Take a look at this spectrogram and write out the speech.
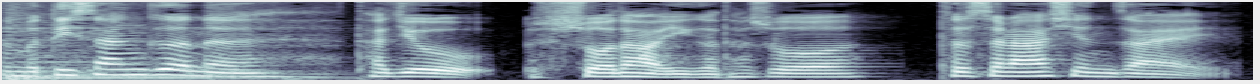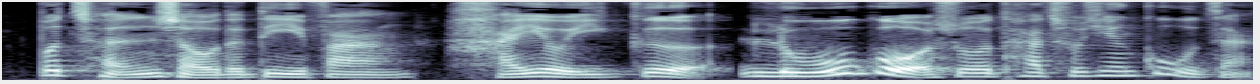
那么第三个呢，他就说到一个，他说特斯拉现在。不成熟的地方还有一个，如果说它出现故障，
